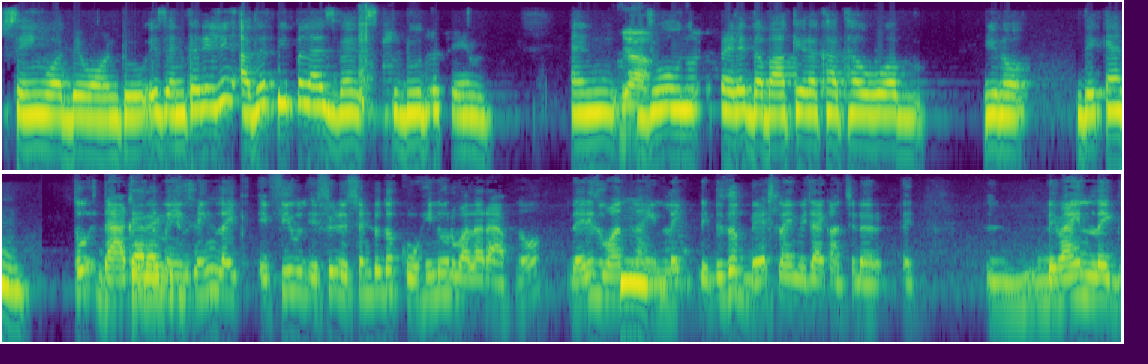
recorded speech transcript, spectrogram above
saying what they want to is encouraging other people as well to do the same and Yeah. जो उन्होंने पहले दबा के रखा था वो अब you know they can So that Correct. is the main thing. Like if you if you listen to the Kohinoor wala rap, no, there is one hmm. line like it is the best line which I consider like divine like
